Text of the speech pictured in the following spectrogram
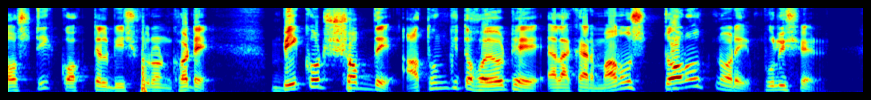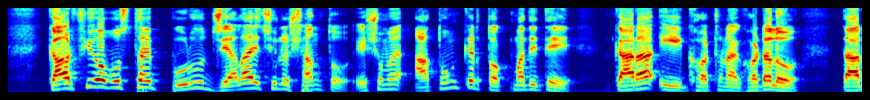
দশটি ককটেল বিস্ফোরণ ঘটে। বিকট শব্দে আতঙ্কিত হয়ে ওঠে এলাকার মানুষ, টনক নড়ে পুলিশের। কারফিউ অবস্থায় পুরো জেলায় ছিল শান্ত। এ সময় আতঙ্কের তকমা দিতে কারা এই ঘটনা ঘটালো, তার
